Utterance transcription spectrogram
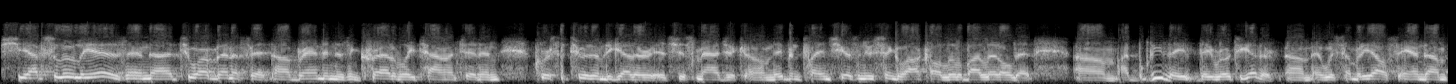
She absolutely is, and uh, to our benefit, uh, Brandon is incredibly talented, and of course the two of them together, it's just magic. Um, they've been playing. She has a new single out called "Little by Little" that um, I believe they they wrote together um, with somebody else, and um,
